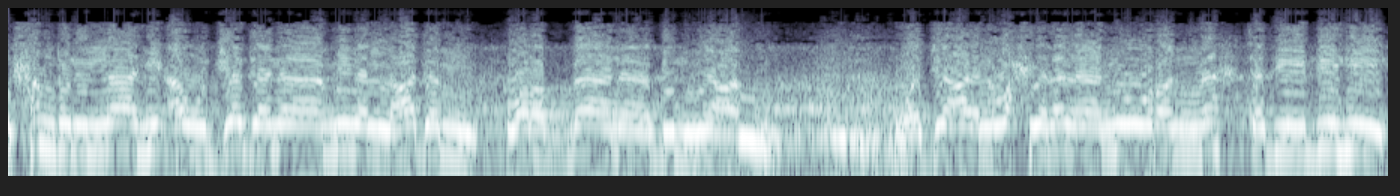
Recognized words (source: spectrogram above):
الحمد لله أوجدنا من العدم وربانا بالنعم وجعل الوحي لنا نورا نهتدي به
